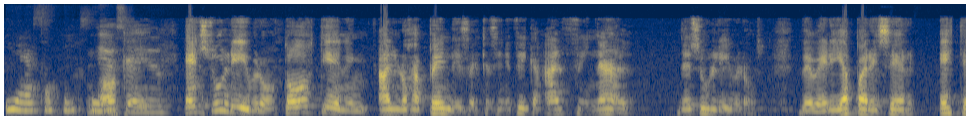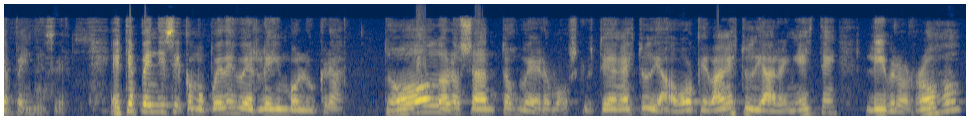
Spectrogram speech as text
Yes, I can see. Yes, Ok. I do. En su libro, todos tienen a los apéndices, que significa al final de sus libros, debería aparecer este apéndice. Este apéndice, como puedes ver, les involucra todos los santos verbos que ustedes han estudiado o que van a estudiar en este libro rojo,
